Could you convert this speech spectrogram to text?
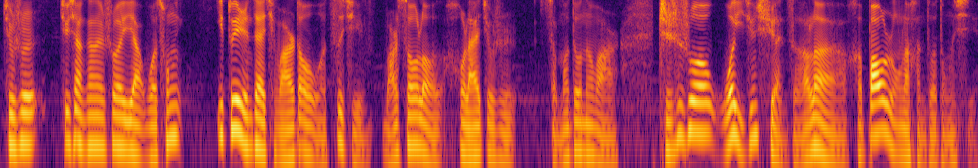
就是就像刚才说一样，我从一堆人在一起玩到我自己玩 solo，后来就是怎么都能玩，只是说我已经选择了和包容了很多东西。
